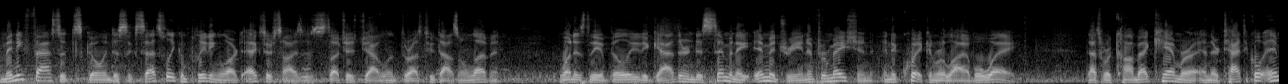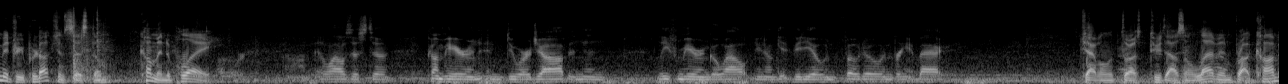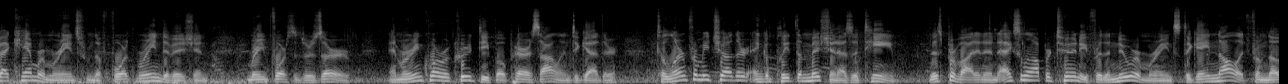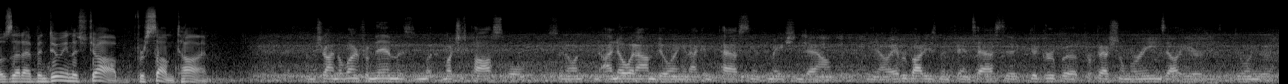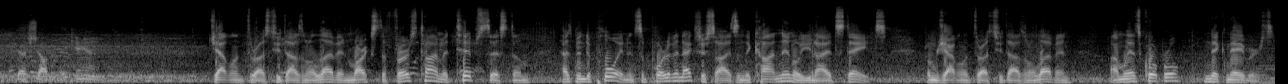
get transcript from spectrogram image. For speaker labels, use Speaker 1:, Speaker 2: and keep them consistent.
Speaker 1: Many facets go into successfully completing large exercises such as Javelin Thrust 2011. One is the ability to gather and disseminate imagery and information in a quick and reliable way. That's where Combat Camera and their tactical imagery production system come into play.
Speaker 2: Um, it allows us to come here and, and do our job and then leave from here and go out, you know, get video and photo and bring it back.
Speaker 1: Javelin Thrust 2011 brought combat camera Marines from the 4th Marine Division, Marine Forces Reserve, and Marine Corps Recruit Depot Parris Island together to learn from each other and complete the mission as a team. This provided an excellent opportunity for the newer Marines to gain knowledge from those that have been doing this job for some time.
Speaker 2: I'm trying to learn from them as much as possible, so you know, I know what I'm doing and I can pass the information down. You know, everybody's been fantastic. Good group of professional Marines out here doing the best job that they can.
Speaker 1: Javelin Thrust 2011 marks the first time a TIPS system has been deployed in support of an exercise in the continental United States. From Javelin Thrust 2011, I'm Lance Corporal Nick Neighbors.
